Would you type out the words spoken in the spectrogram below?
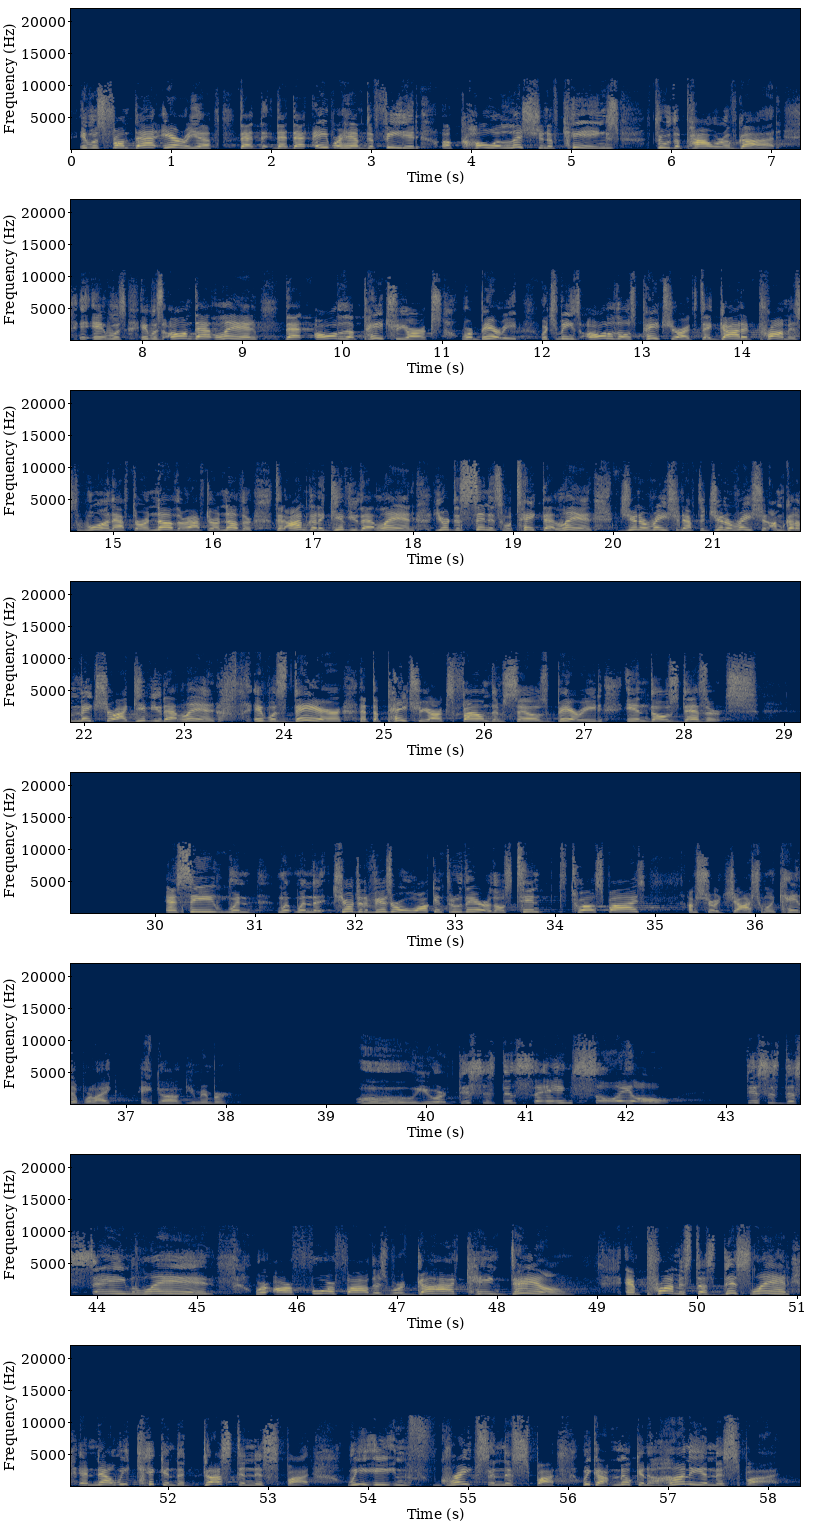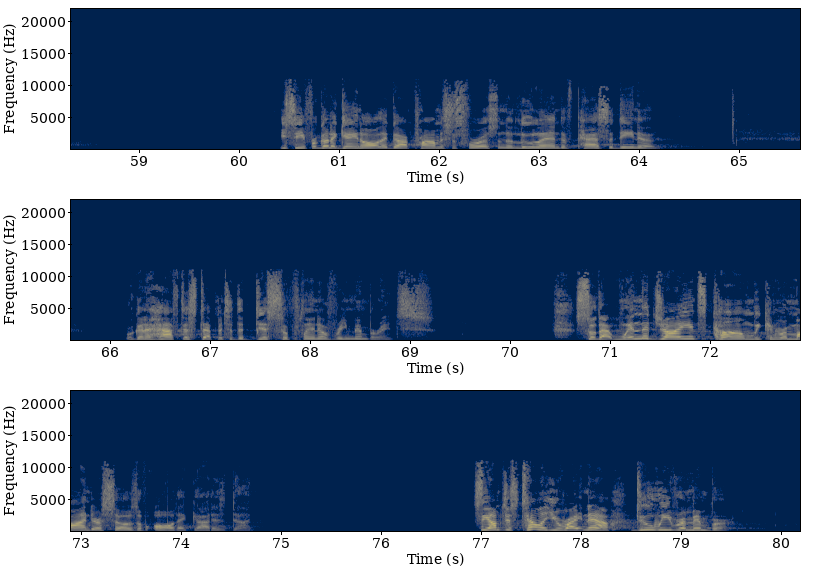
It was from that area that, that, that Abraham defeated a coalition of kings through the power of God. It, it, was, it was on that land that all of the patriarchs were buried, which means all of those patriarchs that God had promised, one after another after another, that I'm going to give you that land. Your descendants will take that land generation after generation. I'm going to make sure I give you that land. It was there that the patriarchs found themselves buried in those deserts. And see, when, when, when, the children of Israel were walking through there, or those 10, 12 spies, I'm sure Joshua and Caleb were like, hey, dog, do you remember? Ooh, you were, this is the same soil. This is the same land where our forefathers, where God came down and promised us this land, and now we kicking the dust in this spot. We eating grapes in this spot. We got milk and honey in this spot. You see, if we're going to gain all that God promises for us in the new land of Pasadena, we're going to have to step into the discipline of remembrance so that when the giants come, we can remind ourselves of all that God has done. See, I'm just telling you right now, do we remember?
